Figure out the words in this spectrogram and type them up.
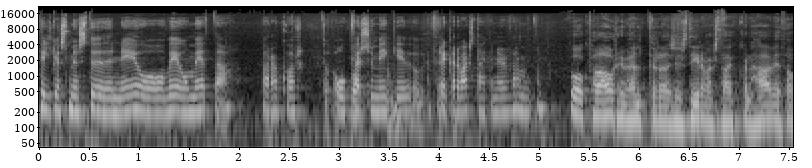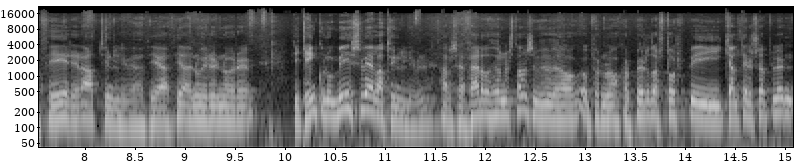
fylgjast með stöðunni og vega og meta bara hvort og hversu mikið frekar vakstahækkan eru framöndan. Og hvað áhrif heldur að þessi stýravakstahækkan hafi þá fyrir atvinnulífið því að því að nú er nú eru því gengur nú misvel atvinnulífinu. Það er að segja ferðarþjónustan sem hefur verið á okkar börðarstólpi í gældirisöflun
